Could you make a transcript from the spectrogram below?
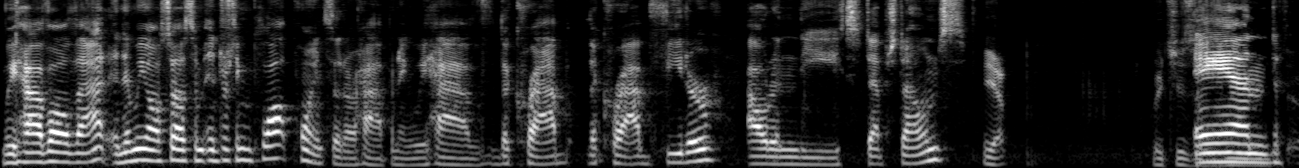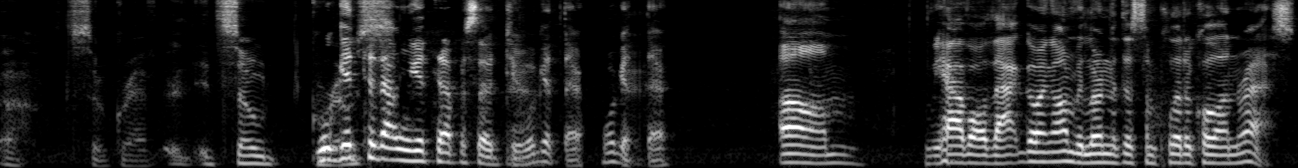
We have all that, and then we also have some interesting plot points that are happening. We have the crab, the crab feeder out in the stepstones. Yep. Which is And- weird- oh, it's so grav. It's so. We'll get to that when we get to episode two. Yeah. We'll get there. We'll get Yeah. there. Um, we have all that going on. We learn that there's some political unrest,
